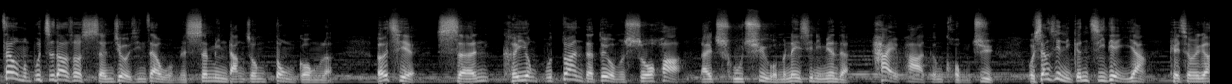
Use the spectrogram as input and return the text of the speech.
在我们不知道的时候，神就已经在我们的生命当中动工了，而且神可以用不断的对我们说话来除去我们内心里面的害怕跟恐惧。我相信你跟机电一样，可以成为一个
